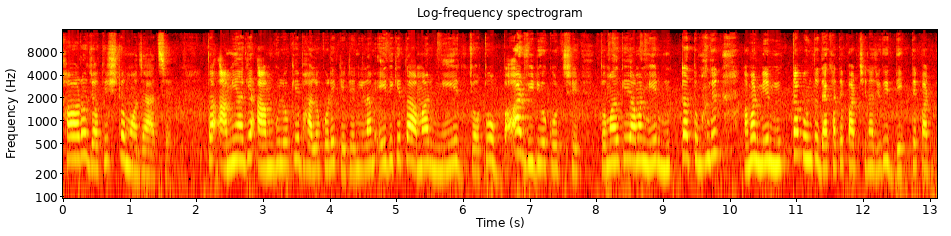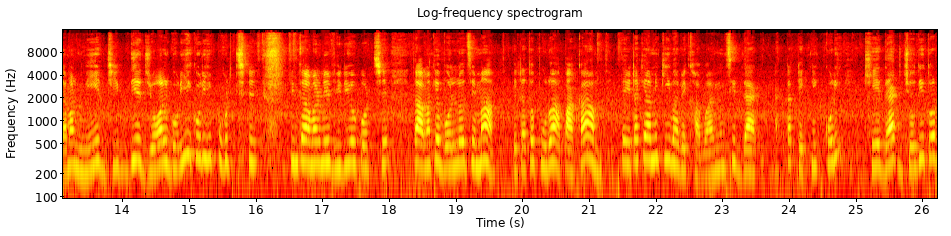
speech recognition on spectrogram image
খাওয়ারও যথেষ্ট মজা আছে। তো আমি আগে আমগুলোকে ভালো করে কেটে নিলাম। এইদিকে তো আমার মেয়ে যতবার ভিডিও করছে, তোমাকে আমার মেয়ের মুখটা তোমাদের, আমার মেয়ের মুখটা পর্যন্ত দেখাতে পারছি না। যদি দেখতে পারতে, আমার মেয়ের জিভ দিয়ে জল গড়িয়ে গড়িয়ে পড়ছে, কিন্তু আমার মেয়ে ভিডিও করছে। তো আমাকে বলল যে, মা, এটা তো পুরো পাকা আম, তো এটাকে আমি কীভাবে খাব? আমি বলছি, দেখ, একটা টেকনিক করি, খেয়ে দেখ, যদি তোর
